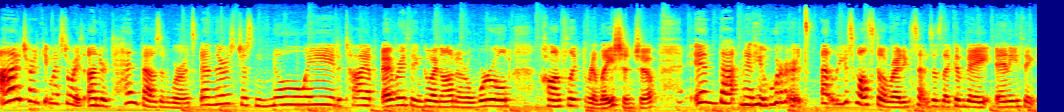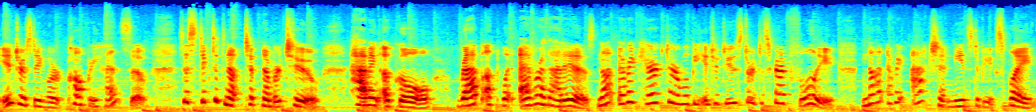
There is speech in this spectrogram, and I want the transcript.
I try to keep my stories under 10,000 words, and there's just no way to tie up everything going on in a world conflict relationship in that many words, at least while still writing sentences that convey anything interesting or comprehensive. So stick to tip number two having a goal Wrap up whatever that is. Not every character will be introduced or described fully. Not every action needs to be explained.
